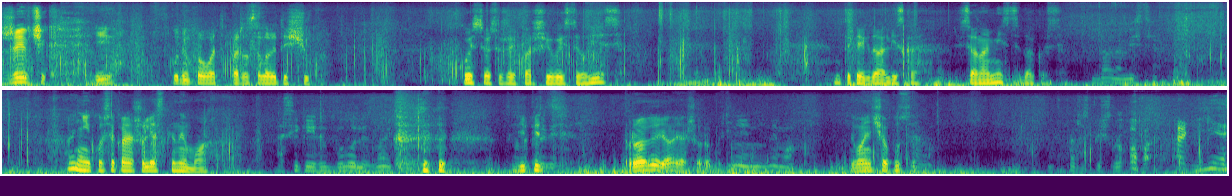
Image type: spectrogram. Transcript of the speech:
живчик і будемо пробувати тепер заселити щуку. Ось ось вже перший вистріл є. Ну, таке як да, ліска вся на місці, да, Костя? Да, на місці. А ні, Костя каже, що ліски нема. А скільки їх тут було, не знаю. Тоді під... провіряю, що робити. Ні, ні, нема. Нема нічого пусто. Щось пішло. Опа! Є,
